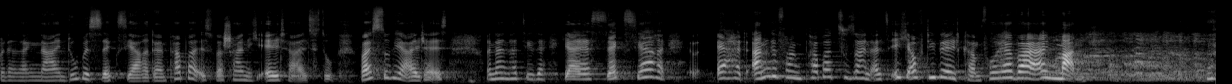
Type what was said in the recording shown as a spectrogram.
Und dann sagen, nein, du bist sechs Jahre, dein Papa ist wahrscheinlich älter als du. Weißt du, wie alt er ist? Und dann hat sie gesagt, ja, er ist sechs Jahre. Er hat angefangen, Papa zu sein, als ich auf die Welt kam. Vorher war er ein Mann.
